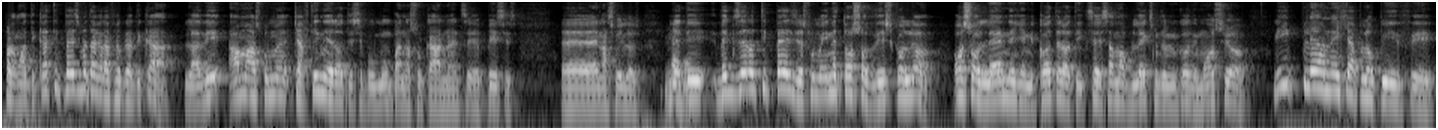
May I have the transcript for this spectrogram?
πραγματικά τι παίζει με τα γραφειοκρατικά. Δηλαδή, άμα ας πούμε, και αυτή είναι η ερώτηση που μου είπα να σου κάνω έτσι επίσης. Ε, Ένας φίλος. Γιατί δεν ξέρω τι παίζει, ας πούμε, είναι τόσο δύσκολο όσο λένε γενικότερα ότι ξέρεις, άμα μπλέξεις με το ελληνικό δημόσιο, ή πλέον έχει απλοποιηθεί.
